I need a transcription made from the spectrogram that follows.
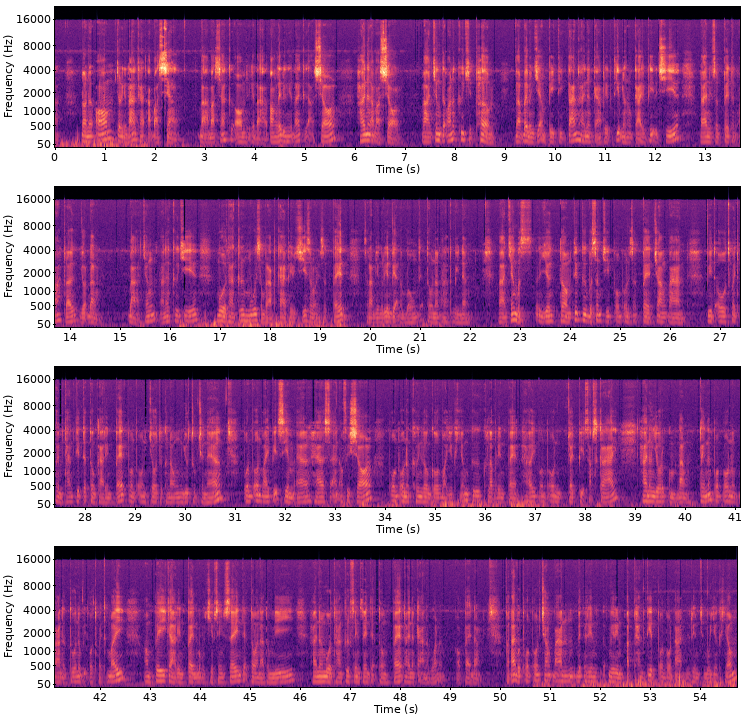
ដល់នៅអមចំណុចកណ្ដាលគេអាបាសាលបាទអាបាសាលគឺអមចំណុចកណ្ដាលអង់គ្លេសដូចគ្នាដែរគឺអាសាលហើយនឹងអាបាសាលបាទអញ្ចឹងទាំងអស់នោះគឺជា term ដើម្បីបញ្ជាក់អំពីទីតាំងហើយនឹងការប្រៀបធៀបនៅក្នុងកាយវិភាគវិទ្យាដែលនិស្សិតពេទ្យទាំងអស់ត្រូវយល់ដឹងបាទអញ្ចឹងអានេះគឺជាមូលដ្ឋានគ្រឹះមួយសម្រាប់កាយវិភាគវិទ្យាសម្រាប់និស្សិតពេទ្យសម្រាប់យើងរៀនវគ្គដំបូងទាក់ទងនឹង anatomy ហ្នឹងបាទអញ្ចឹងយើងតទៅទៀតគឺបើសិនជាបងប្អូននិស្សិតពេទ្យចង់បាន វីដេអូថ្មីថ្មីបន្ថែមទៀតទៅក្នុងការរៀនពេទ្យបងប្អូនចូលទៅក្នុង YouTube Channel បងប្អូនវាយពាក្យ CML Health and Official បងប្អូននឹងឃើញ logo របស់យើងខ្ញុំគឺ Club រៀនពេទ្យហើយបងប្អូនចុចពាក្យ Subscribe ហើយនឹងយករូបកំដឹងពេលហ្នឹងបងប្អូននឹងបានទទួលនៅវីដេអូថ្មីថ្មីអំពីការរៀនពេទ្យមុខវិជ្ជាផ្សេងផ្សេងទាក់ទង Anatomy ហើយនឹងមូលដ្ឋានគ្រឹះផ្សេងផ្សេងទាក់ទងពេទ្យហើយនឹងការអនុវត្តអពេទ្យហ្នឹងប៉ុន្តែបើបងប្អូនចង់បានរៀនមានរៀនអត់ថែមទៀតបងប្អូនអាចរៀនជាមួយយើងខ្ញុំ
